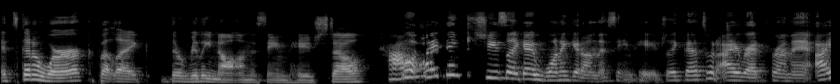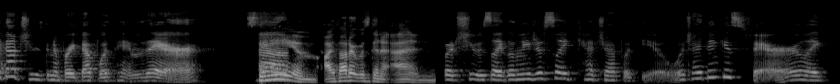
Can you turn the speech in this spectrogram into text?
it's gonna work, but like they're really not on the same page still. How? Well, I think she's like, I want to get on the same page. Like that's what I read from it. I thought she was gonna break up with him there. Um, same. I thought it was gonna end. But she was like, let me just like catch up with you, which I think is fair. Like,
